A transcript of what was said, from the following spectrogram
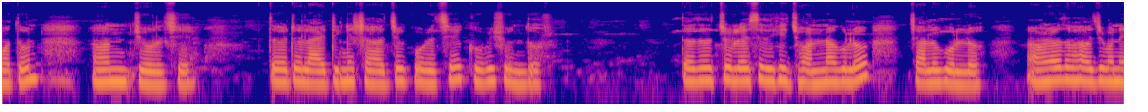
মতন জ্বলছে। তো এটা লাইটিংয়ের সাহায্য করেছে খুবই সুন্দর। তো তো চলে এসে দেখি ঝর্ণাগুলো চালু করল। আমরা তো ভাবছি মানে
